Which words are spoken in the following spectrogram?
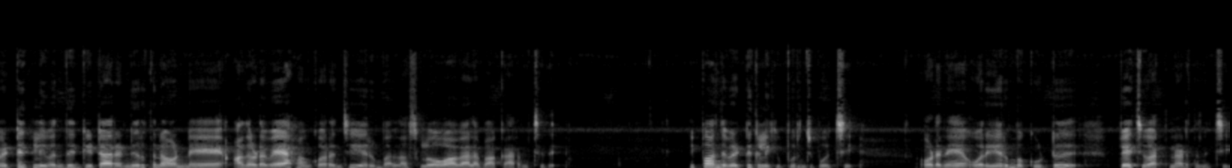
வெட்டுக்கிளி வந்து கிட்டாரை நிறுத்தின உடனே அதோட வேகம் குறைஞ்சி எறும்பெல்லாம் ஸ்லோவாக வேலை பார்க்க ஆரம்பிச்சிது. இப்போ அந்த வெட்டுக்கிளிக்கு புரிஞ்சு போச்சு. உடனே ஒரு எறும்பை கூட்டு பேச்சுவார்த்தை நடத்துனுச்சு.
